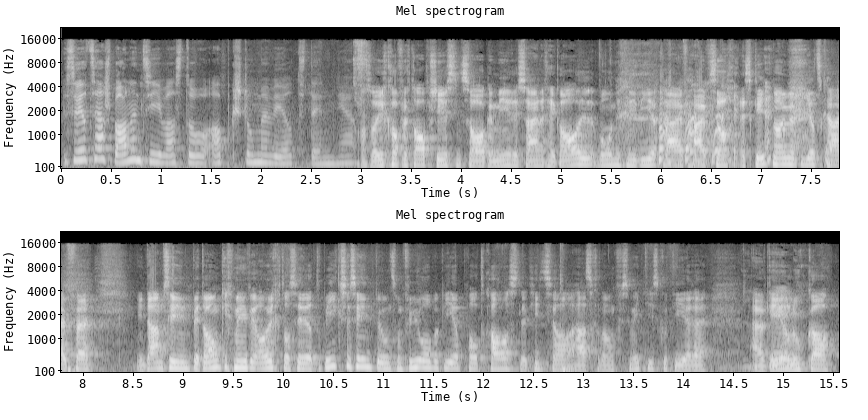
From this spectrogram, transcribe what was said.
Es wird sehr spannend sein, was da abgestimmt wird, denn, ja. Also ich kann vielleicht abschließend sagen, mir ist eigentlich egal, wo ich mein Bier kaufe, Hauptsache es gibt noch immer Bier zu kaufen. In dem Sinne bedanke ich mich bei euch, dass ihr dabei sind bei unserem Feuerobenbier-Podcast. Letizia, herzlichen Dank fürs Mitdiskutieren. Auch dir, Luca.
